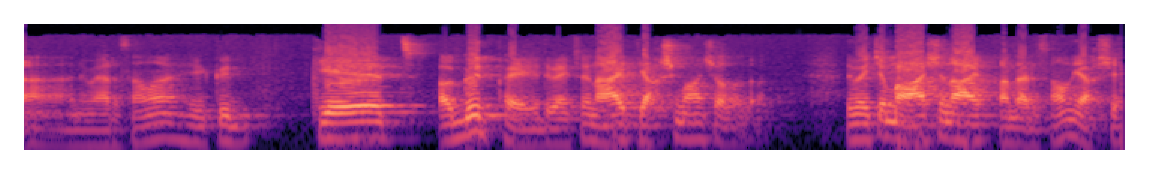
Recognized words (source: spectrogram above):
uh, nima desam he could get a good pay. Demakchi nihoyat yaxshi maosh oladi demakchi maoshini aytganda desam yaxshi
